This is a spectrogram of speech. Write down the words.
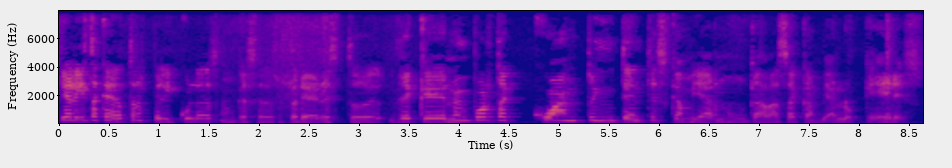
realista que de otras películas, aunque sea de superhéroes todo, de que no importa cuánto intentes cambiar, nunca vas a cambiar lo que eres.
